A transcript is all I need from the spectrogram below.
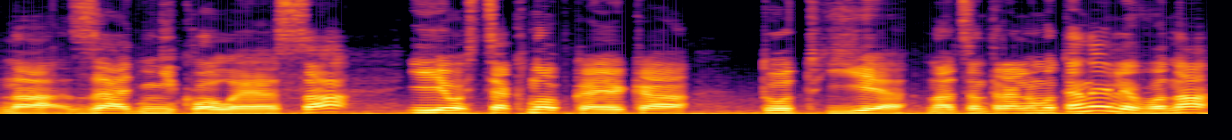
на задні колеса. І ось ця кнопка, яка тут є на центральному тунелі, вона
